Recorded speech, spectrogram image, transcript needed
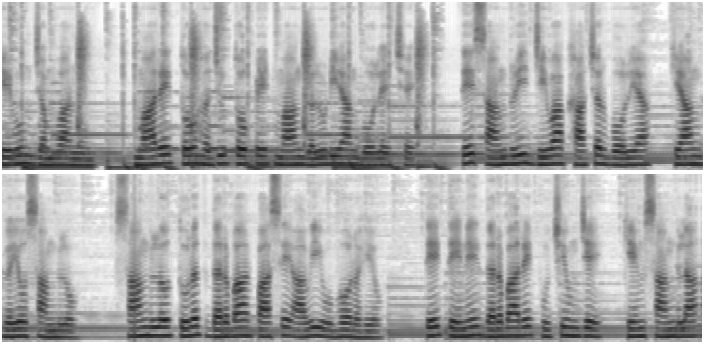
કેવું જમવાનું? મારે તો હજુ તો પેટ માંગ ગલુડિયાંગ બોલે છે. તે સાંભળી જીવા ખાચર બોલ્યા ક્યાં ગયો સાંગલો? સાંગલો તુરત દરબાર પાસે આવી ઊભો રહ્યો. તે તેને દરબારે પૂછ્યું જે, કેમ સાંગલા?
